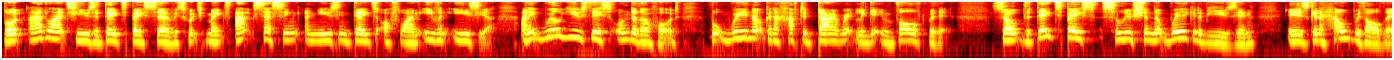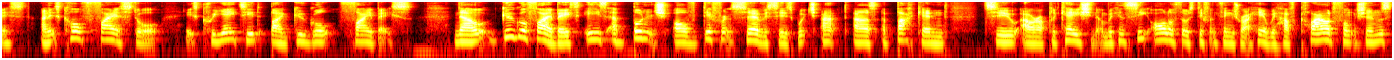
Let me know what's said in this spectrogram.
But I'd like to use a database service which makes accessing and using data offline even easier. And it will use this under the hood, but we're not going to have to directly get involved with it. So the database solution that we're going to be using is going to help with all this, and it's called Firestore. It's created by Google Firebase. Now, Google Firebase is a bunch of different services which act as a backend to our application and we can see all of those different things right here. We have cloud functions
